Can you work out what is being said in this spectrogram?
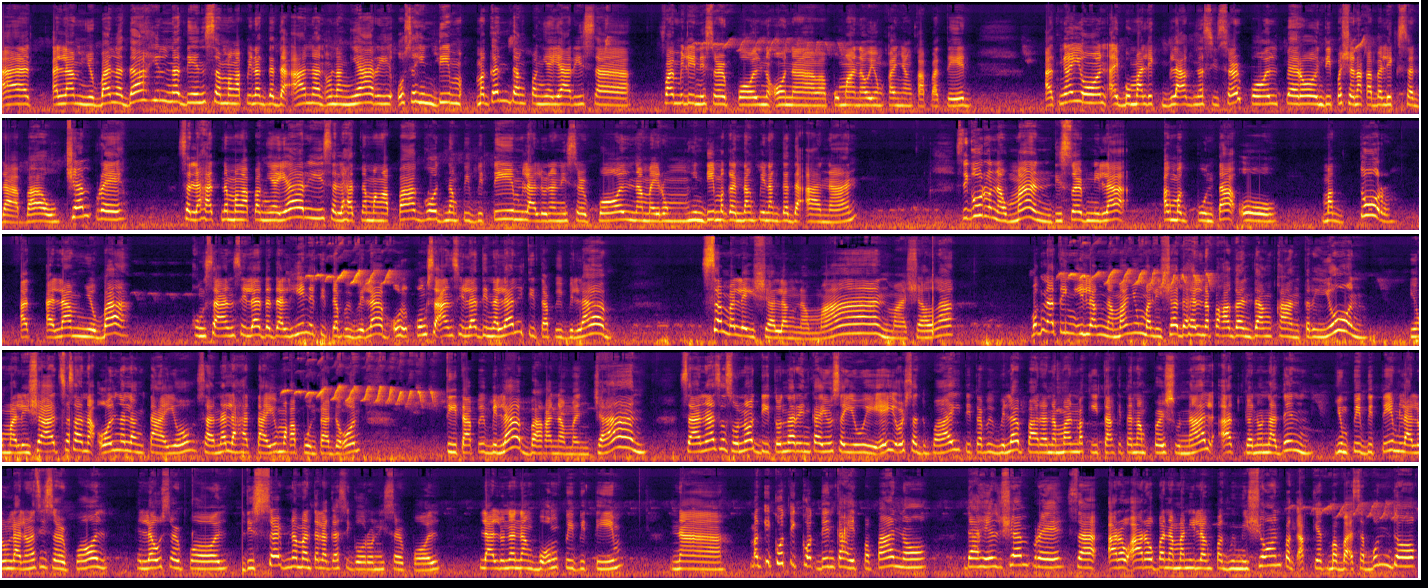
At alam nyo ba na dahil na din sa mga pinagdadaanan o nangyari o sa hindi ma- magandang pangyayari sa family ni Sir Paul noon na pumanaw yung kanyang kapatid. At ngayon ay bumalik vlog na si Sir Paul pero hindi pa siya nakabalik sa Davao. Siyempre, sa lahat ng mga pangyayari, sa lahat ng mga pagod ng PB team, lalo na ni Sir Paul na mayroong hindi magandang pinagdadaanan, siguro naman deserve nila ang magpunta o mag-tour. At alam nyo ba kung saan sila dadalhin ni Tita Pibilab o kung saan sila dinala ni Tita Pibilab? Sa Malaysia lang naman, mashallah. Wag nating ilang naman yung Malaysia dahil napakagandang country yun. Yung Malaysia at sana all na lang tayo. Sana lahat tayo makapunta doon. Tita Pibilab, baka naman dyan. Sana sa sunod dito na rin kayo sa UAE or sa Dubai, Tita Pibilab, para naman makita kita ng personal at gano'n na din yung PB team, lalong-lalo na si Sir Paul. Hello Sir Paul. Deserve naman talaga siguro ni Sir Paul, lalo na ng buong PB team, na mag-ikot-ikot din kahit papano. Dahil syempre, sa araw-araw ba naman nilang pagmimisyon, pag-akyat baba sa bundok,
